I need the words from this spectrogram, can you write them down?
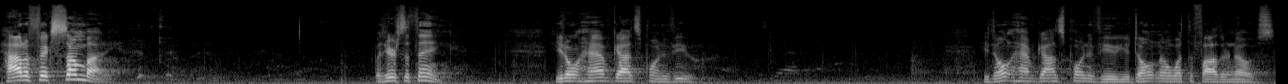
how to fix somebody. But here's the thing you don't have God's point of view. You don't have God's point of view. You don't know what the Father knows.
